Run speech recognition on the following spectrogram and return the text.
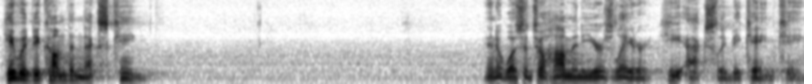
He would become the next king. And it wasn't until how many years later he actually became king.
